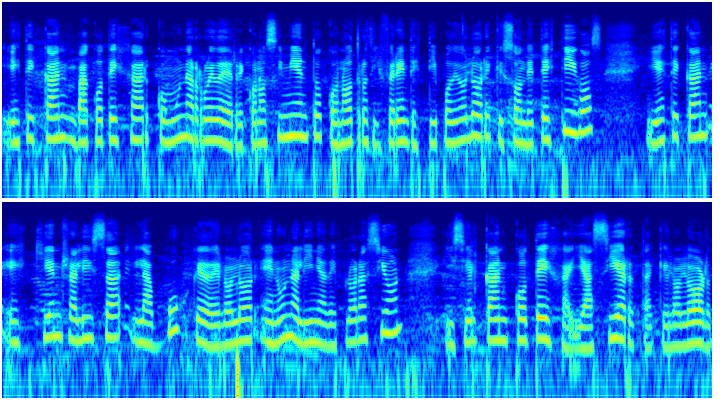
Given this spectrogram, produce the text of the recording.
este can va a cotejar como una rueda de reconocimiento con otros diferentes tipos de olores que son de testigos y este can es quien realiza la búsqueda del olor en una línea de exploración y si el can coteja y acierta que el olor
